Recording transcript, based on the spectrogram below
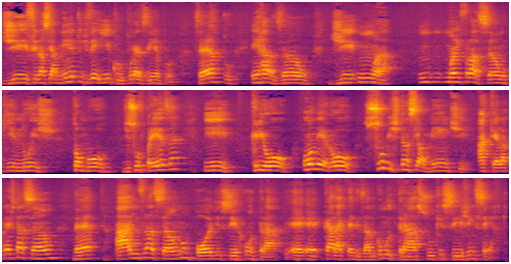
de financiamento de veículo, por exemplo, certo? Em razão de uma, uma inflação que nos tomou de surpresa e criou, onerou substancialmente aquela prestação, né? a inflação não pode ser contra, é, é, caracterizado como traço que seja incerto,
